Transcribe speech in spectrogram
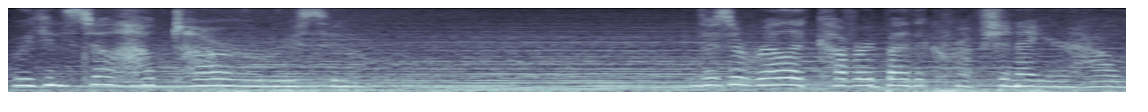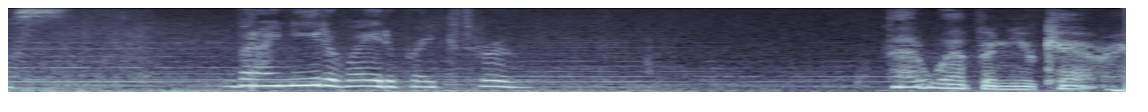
We can still help Taro, Rusu. There's a relic covered by the corruption at your house. But I need a way to break through. That weapon you carry,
